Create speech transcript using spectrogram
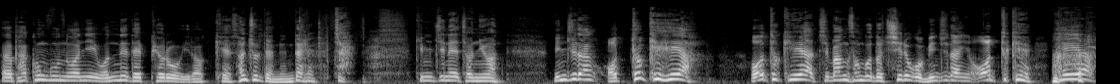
어, 박홍근 의원이 원내대표로 이렇게 선출됐는데, 네. 자, 김진애 전 의원, 민주당 어떻게 해야 어떻게 해야 지방선거도 치르고 민주당이 어떻게 해야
